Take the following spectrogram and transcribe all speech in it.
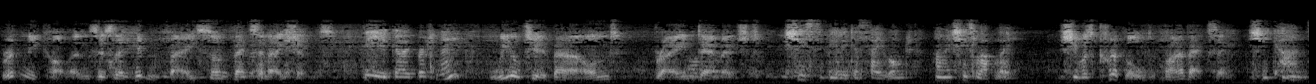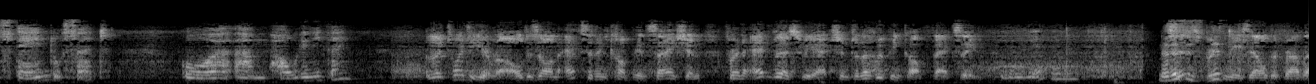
Brittany Collins is the hidden face of vaccinations. Here you go, Brittany. Wheelchair bound, brain damaged. She's severely disabled. I mean, she's lovely. She was crippled by a vaccine. She can't stand or sit or um, hold anything. The 20 year old is on accident compensation for an adverse reaction to the whooping cough vaccine. Now, this Since is this, elder brother.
